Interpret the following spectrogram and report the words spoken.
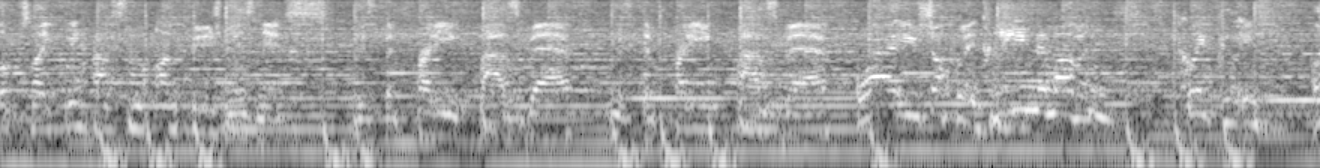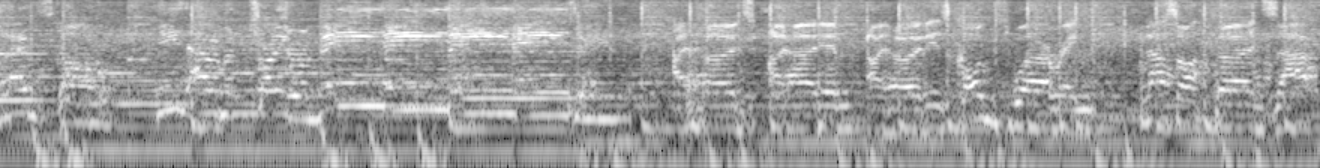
looks like we have some unfinished business. Mr. Freddy Fazbear, Mr. Freddy Fazbear, why are you shuffling? Clean them ovens! Quickly, let's go! These animatronics are amazing! I heard, him, I heard his cogs whirring. And that's our third zap,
